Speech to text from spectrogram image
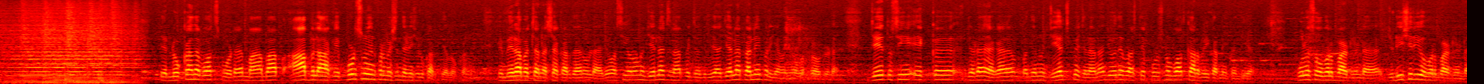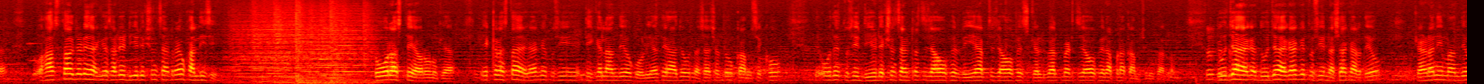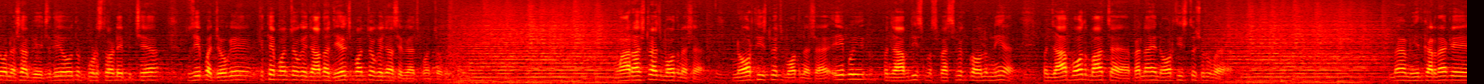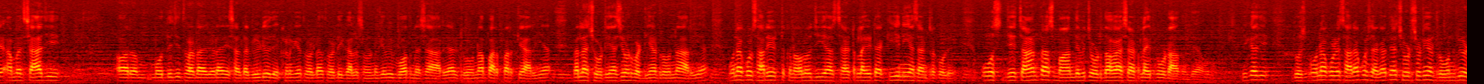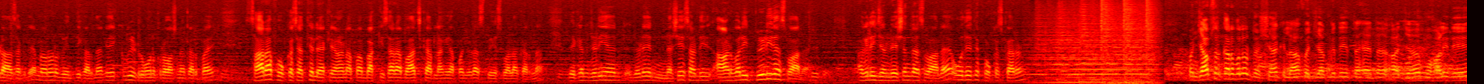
ਤੇ ਲੋਕਾਂ ਦਾ ਬਹੁਤ ਸਪੋਰਟ ਹੈ ਮਾਪੇ ਆਪ ਬੁਲਾ ਕੇ ਪੁਲਿਸ ਨੂੰ ਇਨਫੋਰਮੇਸ਼ਨ ਦੇਣੀ ਸ਼ੁਰੂ ਕਰਤੀ ਆ ਲੋਕਾਂ ਨੇ ਕਿ ਮੇਰਾ ਬੱਚਾ ਨਸ਼ਾ ਕਰਦਾ, ਇਹਨੂੰ ਲੈ ਜਾਓ, ਅਸੀਂ ਉਹਨਾਂ ਨੂੰ ਜੇਲ੍ਹਾਂ 'ਚ ਨਾ ਭੇਜਣ ਦੀ ਜੇਲ੍ਹਾਂ ਪਹਿਲਾਂ ਹੀ ਭਰੀਆਂ ਹੋਈਆਂ ਓਵਰਕਰਾਊਡਡ ਹੈ ਜੇ ਤੁਸੀਂ ਇੱਕ ਜਿਹੜਾ ਹੈਗਾ ਬੰਦੇ ਨੂੰ ਜੇਲ੍ਹ 'ਚ ਭੇਜਣਾ ਨਾ, ਜੇ ਉਹਦੇ ਵਾਸਤੇ ਪੁਲਿਸ ਨੂੰ ਬਹੁਤ ਕਾਰਵਾਈ ਕਰਨੀ ਪੈਂਦੀ ਹੈ ਪੁਲਿਸ ਓਵਰਬਰਡਨਡ ਹੈ ਜੁਡੀਸ਼ਰੀ ਓਵਰਬਰਡਨਡ ਹੈ। ਤੋ ਹਸਪਤਾਲ ਜਿਹੜੇ ਹੈਗੇ ਸਾਡੇ ਡੀ ਐਡਿਕਸ਼ਨ ਸੈਂਟਰ ਹੈ ਉਹ ਖਾਲੀ ਸੀ। ਦੋ ਰਸਤੇ ਆ ਉਹਨਾਂ ਨੂੰ ਕਿਹਾ। ਇੱਕ ਰਸਤਾ ਹੈਗਾ ਕਿ ਤੁਸੀਂ ਟੀਕੇ ਲਾਉਂਦੇ ਹੋ ਗੋਲੀਆਂ ਤੇ ਆ ਜਾਓ ਨਸ਼ਾ ਛੱਡੋ ਕੰਮ ਸਿੱਖੋ। ਤੇ ਉਹਦੇ ਤੁਸੀਂ ਡੀ ਐਡਿਕਸ਼ਨ ਸੈਂਟਰ 'ਚ ਜਾਓ ਫਿਰ ਰੀਹੈਬ 'ਚ ਜਾਓ ਫਿਰ ਸਕਿੱਲ ਡਿਵੈਲਪਮੈਂਟ 'ਚ ਜਾਓ ਫਿਰ ਆਪਣਾ ਕੰਮ ਸ਼ੁਰੂ ਕਰ ਲਓ। ਦੂਜਾ ਹੈਗਾ ਦੂਜਾ ਹੈਗਾ ਕਿ ਤੁਸੀਂ ਨਸ਼ਾ ਕਰਦੇ ਹੋ ਕਹਿਣਾ ਨਹੀਂ ਮੰਨਦੇ ਹੋ ਨਸ਼ਾ ਵੇਚਦੇ ਹੋ ਤੇ ਪੁਲਿਸ ਤੁਹਾਡੇ ਪਿੱਛੇ ਆ। ਤੁਸੀਂ ਭੱਜੋਗੇ ਕਿੱਥੇ ਪਹੁੰਚੋਗੇ? ਜਾਂ ਤਾਂ ਜੇਲ੍ਹ 'ਚ ਪਹੁੰਚੋਗੇ ਜਾਂ ਸਿਵਿਆਂ 'ਚ ਪਹੁੰਚੋਗੇ? ਮਹਾਰਾਸ਼ਟਰ 'ਚ ਬਹੁਤ ਨਸ਼ਾ ਹੈ ਨਾਰਥ ਈਸਟ ਵਿੱਚ ਬਹੁਤ ਨਸ਼ਾ ਹੈ। ਇਹ ਕੋਈ ਪੰਜਾਬ ਦੀ ਸਪੈਸੀਫਿਕ ਪ੍ਰੋਬਲਮ ਨਹੀਂ ਹੈ। ਪੰਜਾਬ ਬਹੁਤ ਬਾਅਦ 'ਚ ਆਇਆ, ਪਹਿਲਾਂ ਇਹ ਨਾਰਥ ਈਸਟ ਤੋਂ ਸ਼ੁਰੂ ਹੋਇਆ। ਮੈਂ ਉਮੀਦ ਕਰਦਾ ਕਿ ਅਮਿਤ ਸ਼ਾਹ ਜੀ ਔਰ ਮੋਦੀ ਜੀ ਤੁਹਾਡਾ ਜਿਹੜਾ ਇਹ ਸਾਡਾ ਵੀਡੀਓ ਦੇਖਣਗੇ, ਤੁਹਾਡਾ, ਤੁਹਾਡੀ ਗੱਲ ਸੁਣਨਗੇ ਵੀ ਬਹੁਤ ਨਸ਼ਾ ਆ ਰਿਹਾ, ਡਰੋਨਾਂ ਭਰ ਭਰ ਕੇ ਆ ਰਹੀਆਂ। ਪਹਿਲਾਂ ਛੋਟੀਆਂ ਸੀ, ਹੁਣ ਵੱਡੀਆਂ ਡਰੋਨਾਂ ਆ ਰਹੀਆਂ। ਉਹਨਾਂ ਕੋਲ ਸਾਰੀ ਟੈਕਨੋਲੋਜੀ ਆ ਸੈਟੇਲਾਈਟ ਆ, ਕੀ ਨਹੀਂ ਆ ਸੈਂਟਰ ਕੋਲੇ। ਉਸ, ਜੇ ਚਾਹਣ ਤਾਂ ਅਸਮਾਨ ਦੇ ਵਿੱਚ ਉੱਡਦਾ ਹੋਇਆ ਸੈਟੇਲਾਈਟ ਨੂੰ ਉਡਾ ਦਿੰਦੇ ਆ ਉਹ। ਠੀਕ ਹੈ ਜੀ? ਦੋਸ਼ ਉਹਨਾਂ ਕੋਲੇ ਸਾਰਾ ਕੁਝ ਹੈਗਾ ਤੇ ਛੋਟੇ ਛੋਟੀਆਂ ਡਰੋਨ ਵੀ ਉਡਾ ਸਕਦੇ ਆ। ਮੈਂ ਉਹਨਾਂ ਨੂੰ ਬੇਨਤੀ ਕਰਦਾ ਕਿ ਇੱਕ ਵੀ ਡਰੋਨ ਕ੍ਰਾਸ ਨਾ ਕਰ ਪਾਏ। ਸਾਰਾ ਫੋਕਸ ਇੱਥੇ ਲੈ ਕੇ ਆਉਣ, ਆਪਾਂ ਬਾਕੀ ਸਾਰਾ ਬਾਅਦ ਚ ਕਰ ਲਾਂਗੇ, ਆਪਾਂ ਜਿਹੜਾ ਸਪੇਸ ਵਾਲਾ ਕਰਨਾ। ਲੇਕਿਨ ਜਿਹੜੀਆਂ ਜਿਹੜੇ ਨਸ਼ੇ ਸਾਡੀ ਆਉਣ ਵਾਲੀ ਪੀੜ੍ਹੀ ਦਾ ਸਵਾਲ ਹੈ, ਅਗਲੀ ਜਨਰੇਸ਼ਨ ਦਾ ਸਵਾਲ ਹੈ, ਉਹਦੇ ਤੇ ਫੋਕਸ ਕਰਨ। ਪੰਜਾਬ ਸਰਕਾਰ ਵੱਲੋਂ ਨਸ਼ਿਆਂ ਖਿਲਾਫ ਜੰਗ ਦੇ ਤਹਿਤ ਅੱਜ ਮੋਹਾਲੀ ਦੇ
